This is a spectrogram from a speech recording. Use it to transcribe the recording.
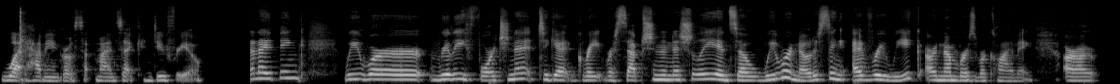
what having a growth mindset can do for you. And I think we were really fortunate to get great reception initially. And so we were noticing every week our numbers were climbing. Our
